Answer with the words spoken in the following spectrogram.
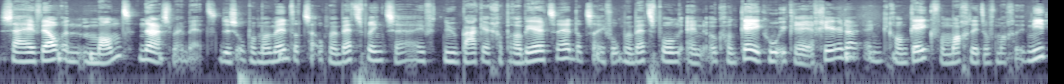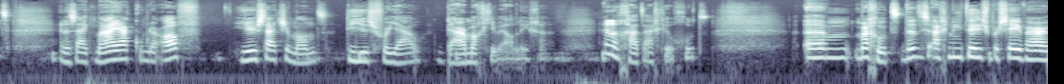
Zij heeft wel een mand naast mijn bed. Dus op het moment dat ze op mijn bed springt, ze heeft het nu een paar keer geprobeerd, hè, dat ze even op mijn bed sprong en ook gewoon keek hoe ik reageerde. En gewoon keek van mag dit of mag dit niet. En dan zei ik, Maya, kom eraf. Hier staat je mand die is voor jou, daar mag je wel liggen. En dat gaat eigenlijk heel goed. Ehm, maar goed, dat is eigenlijk niet eens per se waar.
